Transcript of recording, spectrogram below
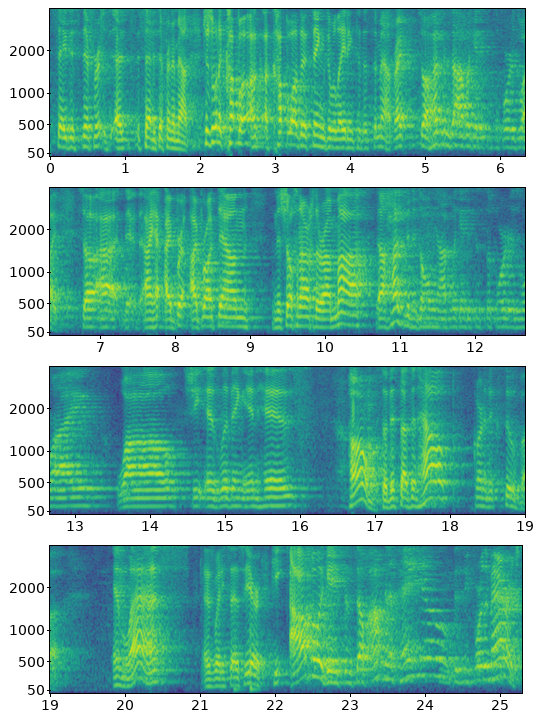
say this different uh, a different amount. Just want a couple a, a couple other things relating to this amount, right? So a husband is obligated to support his wife. So uh, I, I, br- I brought down in the Shulchan Aruch the Ramah, the husband is only obligated to support his wife while she is living in his home. So this doesn't help according to Ksuva. Unless as what he says here. He obligates himself. I'm going to pay you. This is before the marriage.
